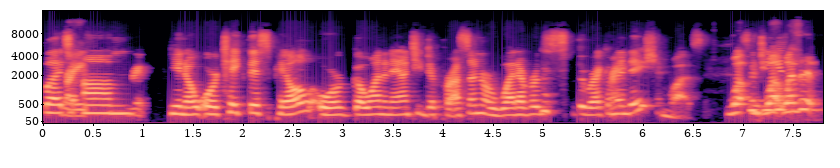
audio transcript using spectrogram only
But, right. um, right. you know, or take this pill or go on an antidepressant or whatever this, the recommendation right. was. What, so what was it?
